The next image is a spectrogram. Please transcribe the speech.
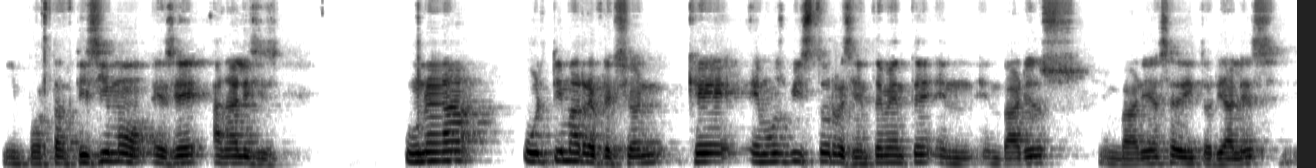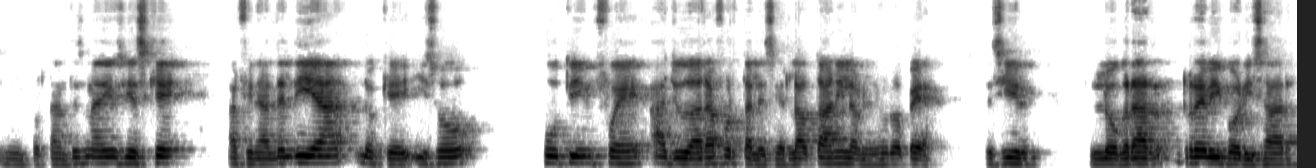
Importantísimo ese análisis. Una última reflexión que hemos visto recientemente en, varios, en varias editoriales, en importantes medios, y es que al final del día lo que hizo Putin fue ayudar a fortalecer la OTAN y la Unión Europea, es decir, lograr revigorizar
